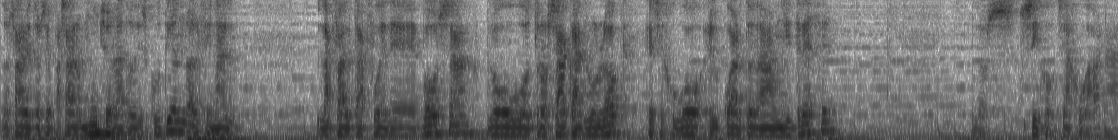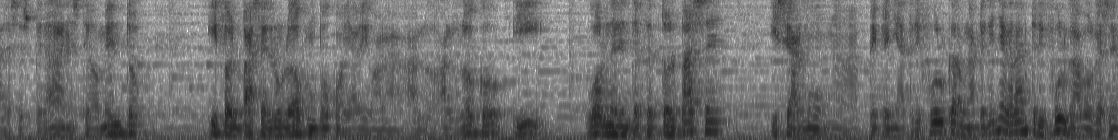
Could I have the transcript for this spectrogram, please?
los árbitros se pasaron mucho rato discutiendo, al final la falta fue de Bosa. Luego hubo otro saca Drew Locke, que se jugó el cuarto down y 13. Los Seahawks ya jugaban a desesperar en este momento. Hizo el pase Drew Locke un poco, ya digo, a lo loco. Y Warner interceptó el pase y se armó una pequeña trifulca, una pequeña gran trifulca, porque se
